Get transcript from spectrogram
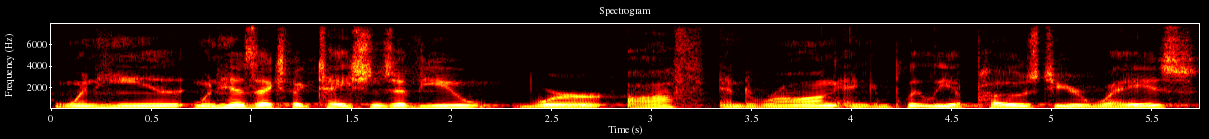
when, he, when his expectations of you were off and wrong and completely opposed to your ways.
